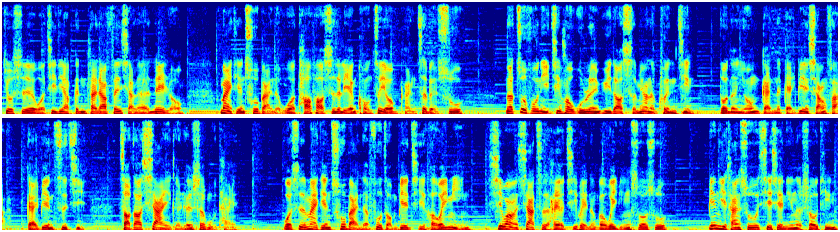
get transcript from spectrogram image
就是我今天要跟大家分享的内容。麦田出版的《我逃跑时的脸孔最勇敢》这本书，那祝福你今后无论遇到什么样的困境，都能勇敢地改变想法，改变自己，找到下一个人生舞台。我是麦田出版的副总编辑何为民，希望下次还有机会能够为您说书。编辑谈书，谢谢您的收听，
